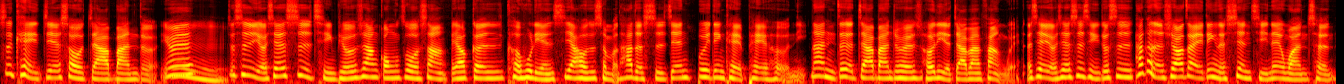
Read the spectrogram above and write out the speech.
是可以接受加班的，因为就是有些事情，比如像工作上要跟客户联系啊，或者什么，他的时间不一定可以配合你，那你这个加班就会合理的加班范围。而且有些事情就是他可能需要在一定的限期内完成，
